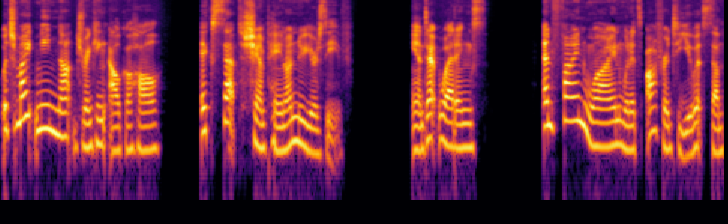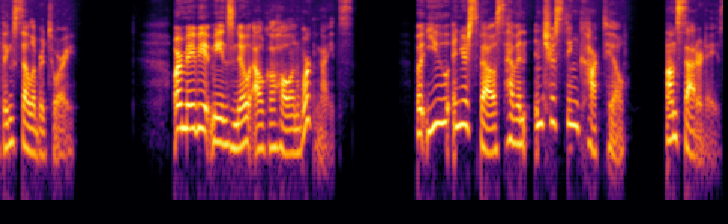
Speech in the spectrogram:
which might mean not drinking alcohol except champagne on New Year's Eve, and at weddings, and fine wine when it's offered to you at something celebratory. Or maybe it means no alcohol on work nights, but you and your spouse have an interesting cocktail on Saturdays.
